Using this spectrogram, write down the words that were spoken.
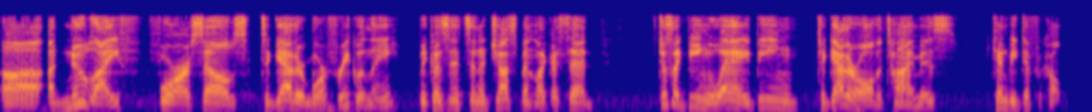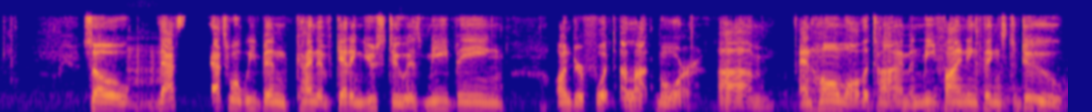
uh, a new life for ourselves together more frequently because it's an adjustment like i said just like being away being together all the time is can be difficult. So that's that's what we've been kind of getting used to is me being underfoot a lot more um, and home all the time and me finding things to do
